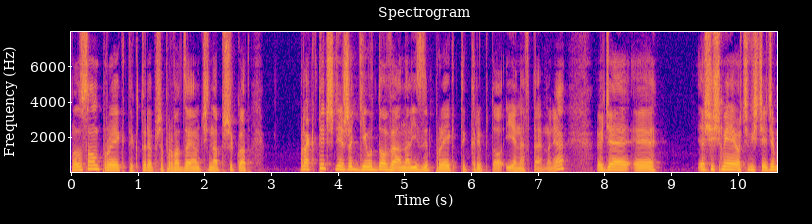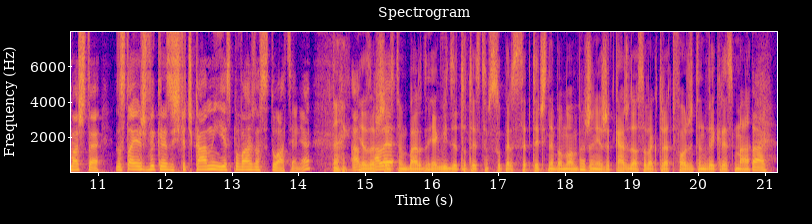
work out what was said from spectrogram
No to są projekty, które przeprowadzają ci na przykład praktycznie, że giełdowe analizy projekty krypto i NFT, no nie? Gdzie y, ja się śmieję oczywiście, gdzie masz te, dostajesz wykres ze świeczkami i jest poważna sytuacja, nie? Tak, A, ja zawsze ale... jestem bardzo, jak widzę to, to jestem super sceptyczny, bo mam wrażenie, że każda osoba, która tworzy ten wykres ma tak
